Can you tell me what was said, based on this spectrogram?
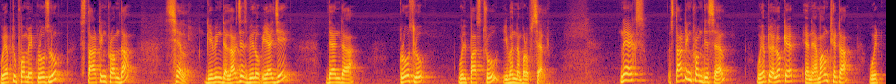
We have to form a closed loop starting from the cell giving the largest value of Aij then the closed loop will pass through even number of cell. Next starting from this cell we have to allocate an amount theta with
